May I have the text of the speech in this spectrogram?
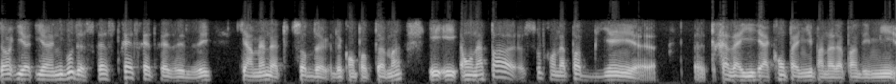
Donc, il y, a, un niveau de stress très, très, très élevé qui amène à toutes sortes de, comportements. Et, on n'a pas, trouve qu'on n'a pas bien euh, euh, travaillé, accompagné pendant la pandémie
